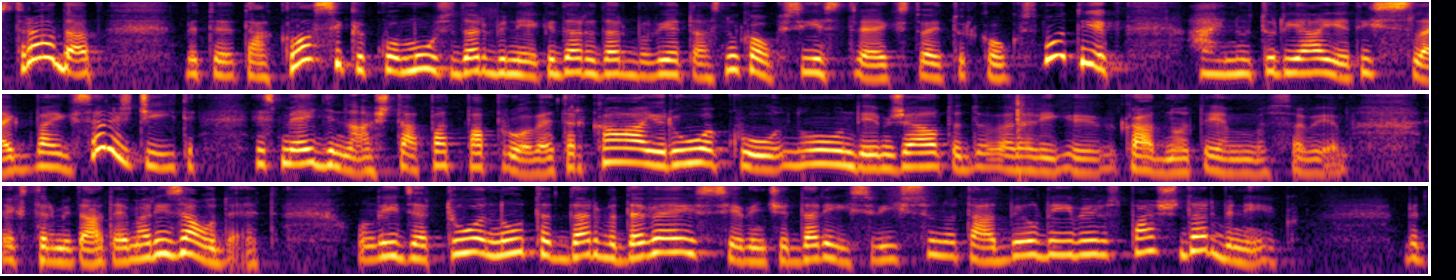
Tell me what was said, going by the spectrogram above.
strādāt, bet tā klasika, ko mūsu darbinieki dara darba vietās, nu kaut kas iestrēgst vai tur kaut kas notiek, ai, nu tur jāiet izslēgt, baigi sarežģīti. Es mēģināšu tāpat paprovēt ar kāju, roku, nu, un, diemžēl, tad var arī kādu no tiem saviem ekstremitātēm arī zaudēt. Un līdz ar to, nu, darba devējs, ja viņš ir darījis visu, nu, tā atbildība ir uz pašu darbinieku. Bet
